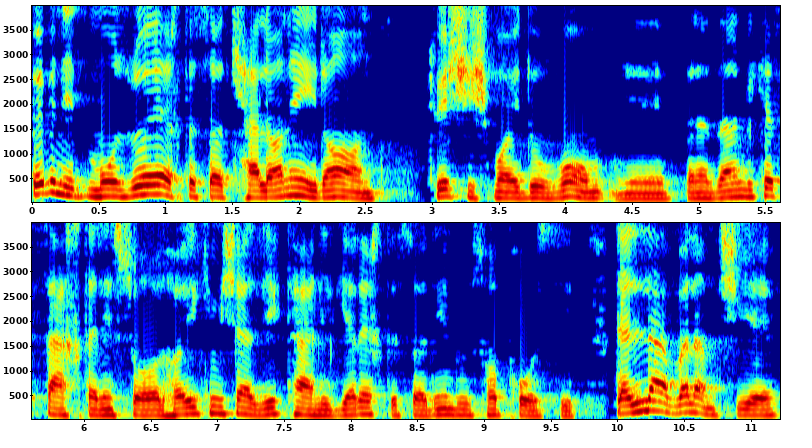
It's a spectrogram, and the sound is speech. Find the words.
ببینید موضوع اقتصاد کلان ایران توی شیش ماه دوم به نظرم یکی از سختترین سوال هایی که میشه از یک تحلیلگر اقتصادی این روزها پرسید. دلیل اولم چیه؟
